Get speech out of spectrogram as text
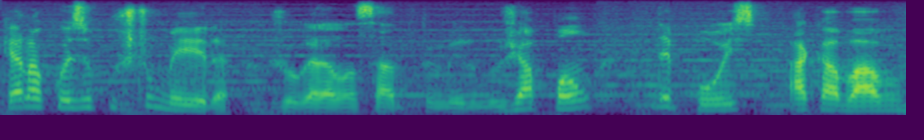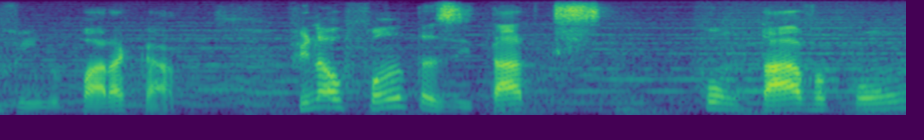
que era uma coisa costumeira. O jogo era lançado primeiro no Japão, depois acabava vindo para cá. Final Fantasy Tactics contava com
